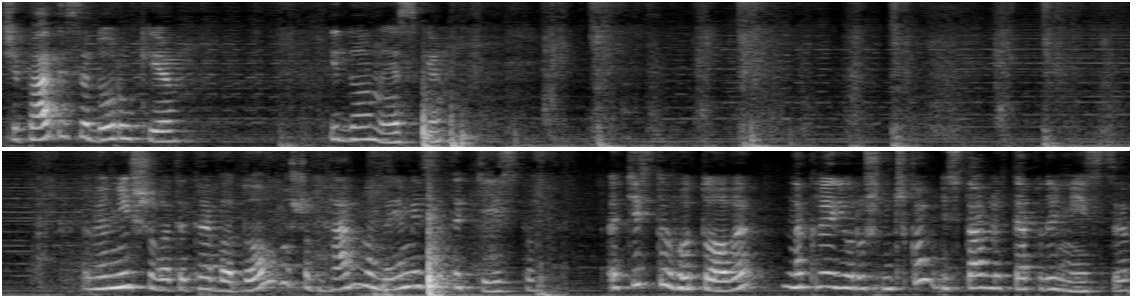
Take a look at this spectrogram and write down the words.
чіпатися до руки і до миски. Вимішувати треба довго, щоб гарно вимісити тісто. Тісто готове. Накрию рушничком і ставлю в тепле місце,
